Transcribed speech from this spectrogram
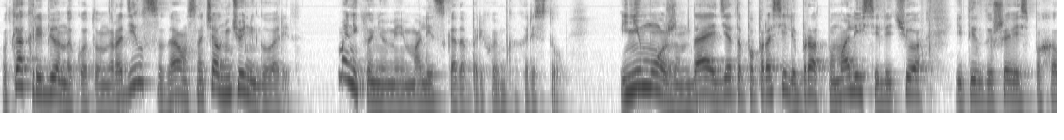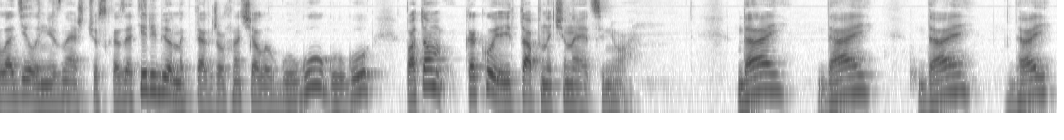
Вот как ребенок, вот он родился, да, он сначала ничего не говорит. Мы никто не умеем молиться, когда приходим ко Христу. И не можем, да, и где-то попросили, брат, помолись или что, и ты в душе весь похолодел и не знаешь, что сказать. И ребенок также, он сначала гу-гу, гу-гу, потом какой этап начинается у него? Дай, дай, дай, дай,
